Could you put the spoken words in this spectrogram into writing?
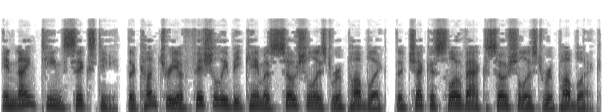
In 1960, the country officially became a socialist republic, the Czechoslovak Socialist Republic.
